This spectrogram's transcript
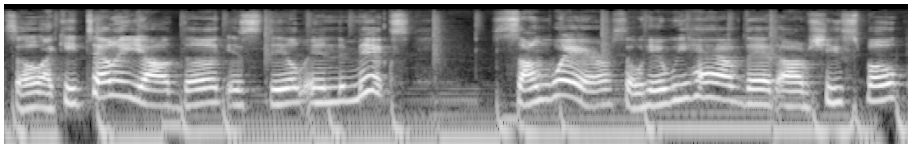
So I keep telling y'all, Doug is still in the mix somewhere. So here we have that um, she spoke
